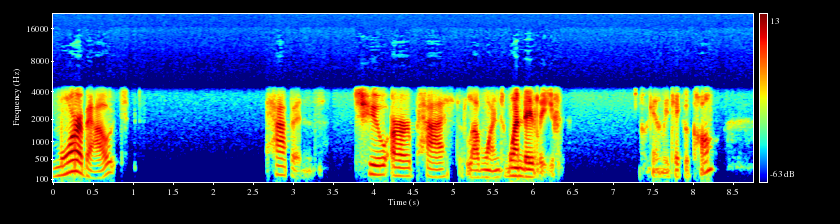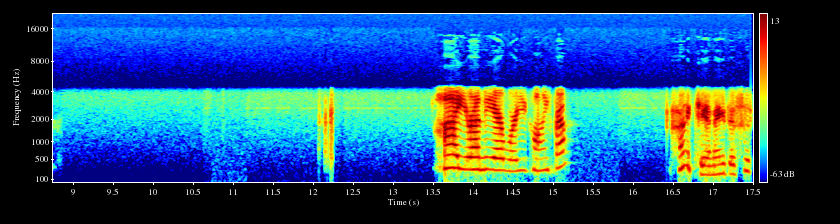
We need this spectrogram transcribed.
more about happens to our past loved ones when they leave. Okay, let me take a call. Hi, you're on the air. Where are you calling from? Hi, Tammy. This is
